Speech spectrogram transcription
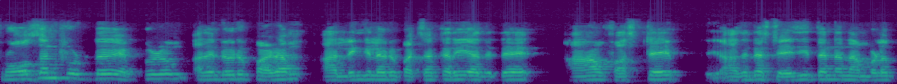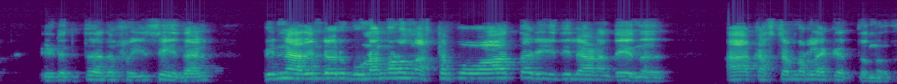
ഫ്രോസൺ ഫുഡ് എപ്പോഴും അതിന്റെ ഒരു പഴം അല്ലെങ്കിൽ ഒരു പച്ചക്കറി അതിന്റെ ആ ഫസ്റ്റ് അതിന്റെ സ്റ്റേജിൽ തന്നെ നമ്മൾ എടുത്ത് അത് ഫ്രീസ് ചെയ്താൽ പിന്നെ അതിന്റെ ഒരു ഗുണങ്ങളും നഷ്ടപ്പോവാത്ത രീതിയിലാണ് എന്ത് ചെയ്യുന്നത്? ആ കസ്റ്റമറിലേക്ക് എത്തുന്നത്.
